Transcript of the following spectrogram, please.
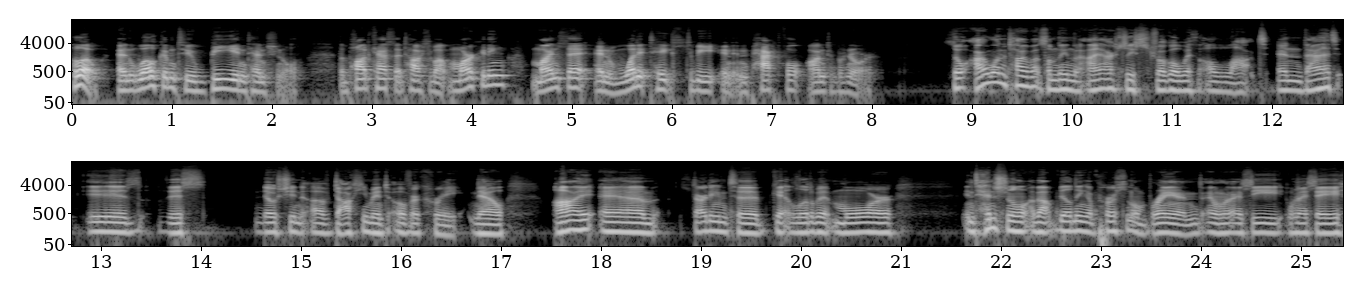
Hello, and welcome to Be Intentional, the podcast that talks about marketing, mindset, and what it takes to be an impactful entrepreneur. So, I want to talk about something that I actually struggle with a lot, and that is this notion of document over create. Now, I am starting to get a little bit more intentional about building a personal brand. And when i see when i say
